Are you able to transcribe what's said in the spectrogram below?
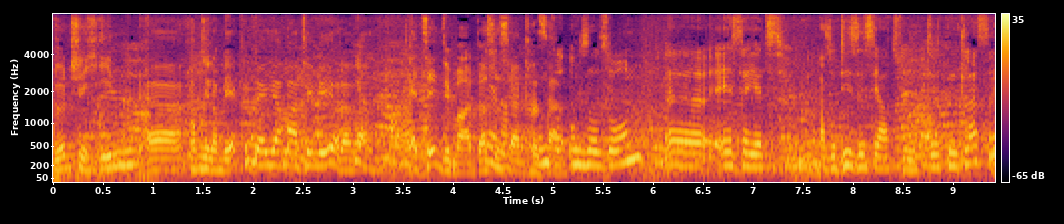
wünsche ich Ihnen, äh, haben Sie noch mehr Kinder hier am ATW? Oder Ja. was? Erzählen Sie mal, das ist ja interessant. Unser, unser Sohn, äh, er ist ja jetzt, also dieses Jahr zur dritten Klasse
